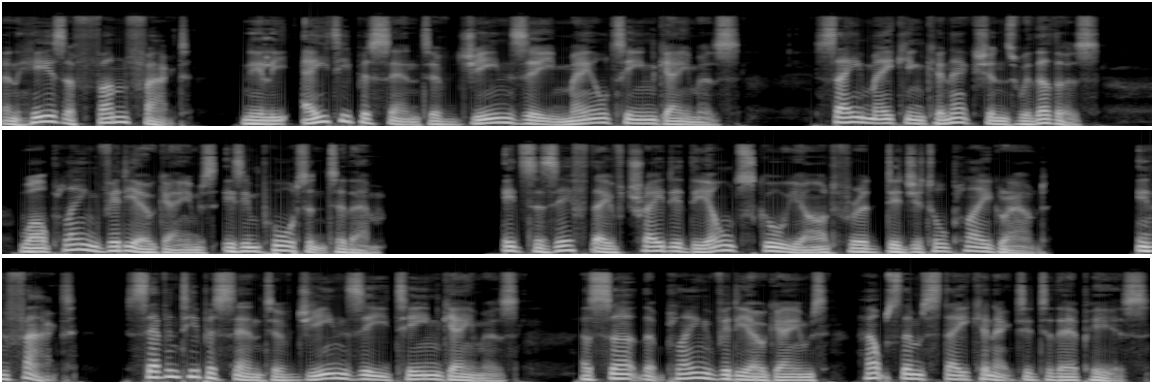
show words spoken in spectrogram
And here's a fun fact, nearly 80% of Gen Z male teen gamers say making connections with others while playing video games is important to them. It's as if they've traded the old schoolyard for a digital playground. In fact, 70% of Gen Z teen gamers assert that playing video games helps them stay connected to their peers.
